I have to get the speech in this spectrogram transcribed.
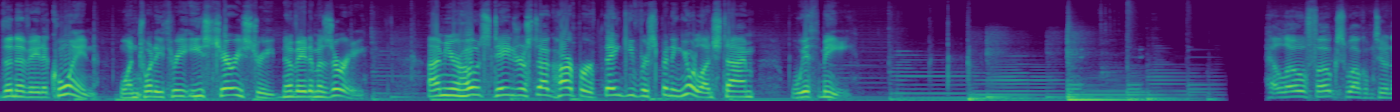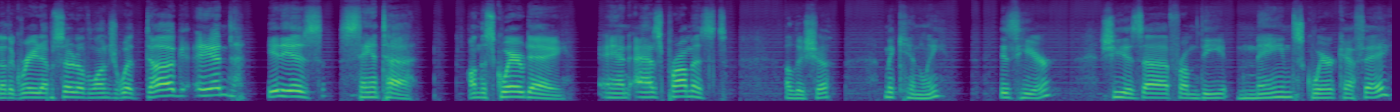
The Nevada Coin, 123 East Cherry Street, Nevada, Missouri. I'm your host, Dangerous Doug Harper. Thank you for spending your lunchtime with me. Hello, folks. Welcome to another great episode of Lunch with Doug. And it is Santa on the Square Day. And as promised, Elisha McKinley is here. She is uh, from the Main Square Cafe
